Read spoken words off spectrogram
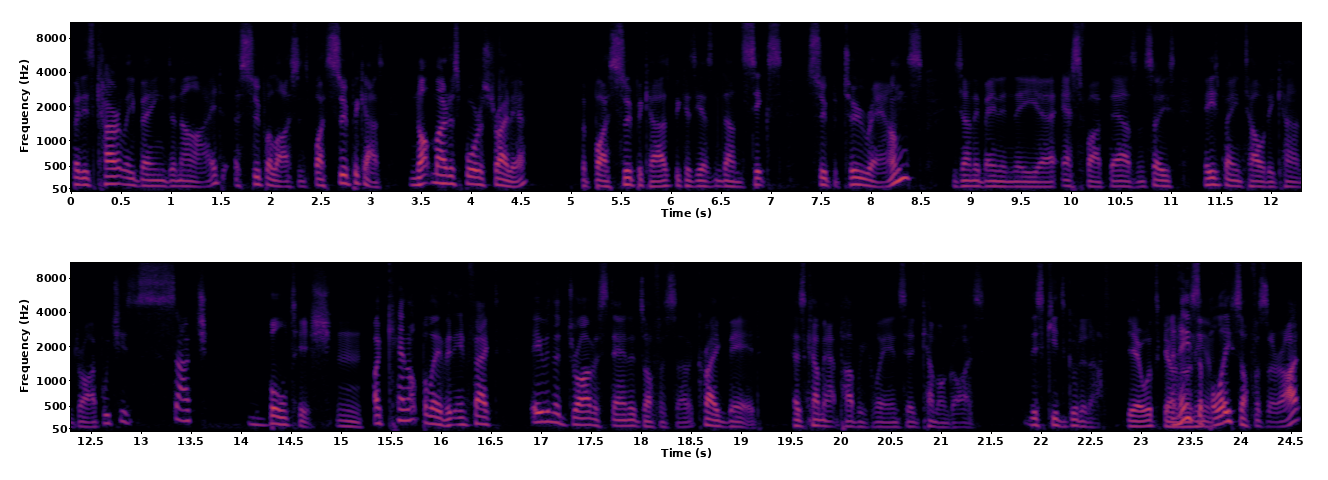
but is currently being denied a super license by Supercars, not Motorsport Australia, but by Supercars because he hasn't done six Super Two rounds. He's only been in the uh, S five thousand, so he's he's being told he can't drive, which is such bultish. I cannot believe it. In fact, even the driver standards officer Craig Baird has come out publicly and said, "Come on, guys." This kid's good enough. Yeah, what's going on? And he's here? police officer, right?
